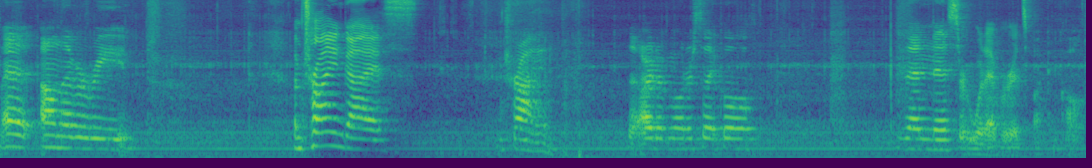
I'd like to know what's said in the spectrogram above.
that I'll never read. I'm trying, guys. I'm trying. The Art of Motorcycle, Zenness, or whatever it's fucking called.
